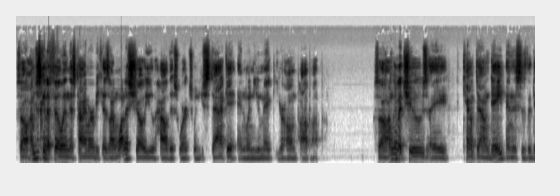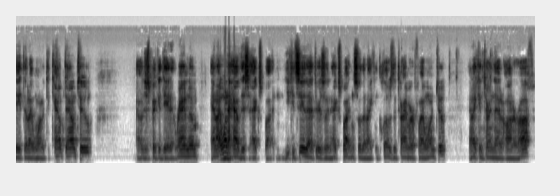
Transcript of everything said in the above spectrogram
So I'm just going to fill in this timer because I want to show you how this works when you stack it and when you make your own pop-up. So I'm going to choose a countdown date and this is the date that I want it to count down to. I'll just pick a date at random and I want to have this X button. You can see that there's an X button so that I can close the timer if I want to and I can turn that on or off.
